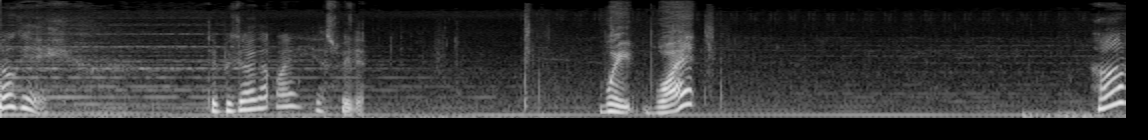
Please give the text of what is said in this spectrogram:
Okay. Did we go that way? Yes, we did. Wait, what? Huh?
